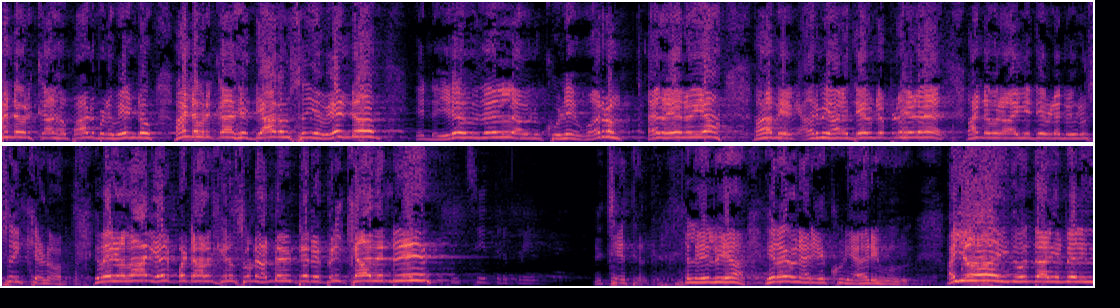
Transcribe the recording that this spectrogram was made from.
ஆண்டவருக்காக பாடுபட வேண்டும். ஆண்டவருக்காக தியாகம் செய்ய வேண்டும். என்ற ஏவுதல் அவனுக்குள்ளே வரும். அருமையான தேவனுடைய பிள்ளைகளை ஆண்டவர் ஆகிய தேவன் ருசிக்கணும். இவைகளெல்லாம் ஏற்பட்டாலும் கிறிஸ்துவ அன்பை விட்டு பிரிக்காது என்று இறைவன் அறியக்கூடிய அறிவு. ஐயோ இது வந்தால் என் மேல் இது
